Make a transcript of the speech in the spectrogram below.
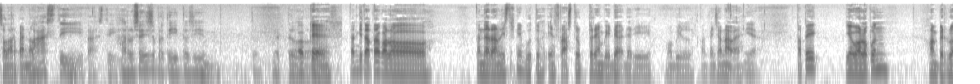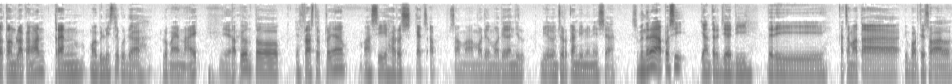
solar panel. Pasti, pasti. Harusnya sih seperti itu sih. Hmm. Betul. Betul. Oke, kan kita tahu kalau kendaraan listrik ini butuh infrastruktur yang beda dari mobil konvensional ya. Iya. Tapi ya walaupun hampir dua tahun belakangan tren mobil listrik udah lumayan naik, Iya. tapi untuk infrastrukturnya masih harus catch up sama model-model yang dil- diluncurkan di Indonesia. Sebenarnya apa sih yang terjadi dari kacamata importer soal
